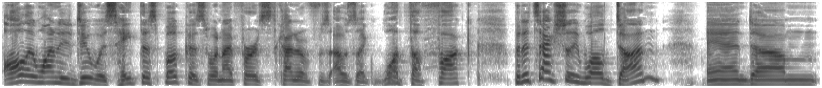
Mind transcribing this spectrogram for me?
all I wanted to do was hate this book because when I first kind of was, I was like, "What the fuck?" But it's actually well done, and um,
